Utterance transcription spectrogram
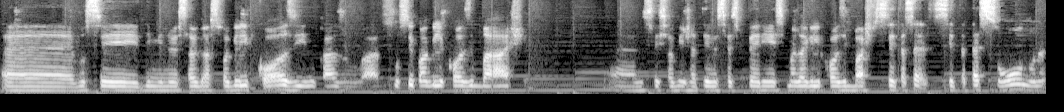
é, você diminui a sua glicose, no caso, você com a glicose baixa, é, não sei se alguém já teve essa experiência, mas a glicose baixa sente, sente até sono, né?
